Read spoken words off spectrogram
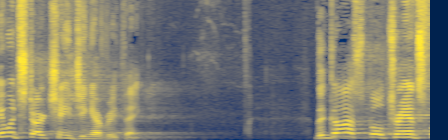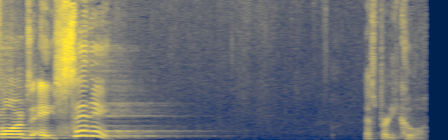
it would start changing everything. The gospel transforms a city. That's pretty cool.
